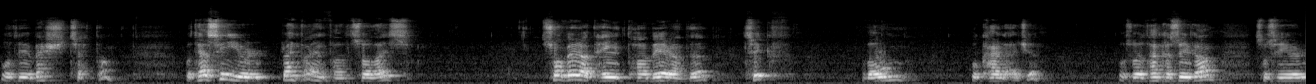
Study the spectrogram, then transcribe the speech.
og til vers 13. Og det sier rent einfalt såleis, så vera teit ha verande trygg, vogn og karlægjen Og så er det tankasvika som sier,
